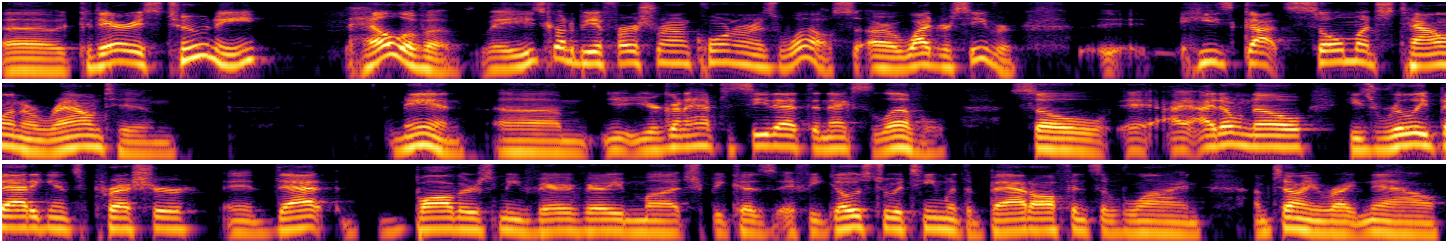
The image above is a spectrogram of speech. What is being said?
Uh Kadarius Toney, hell of a he's going to be a first round corner as well, so, or wide receiver. Uh, He's got so much talent around him. Man, um, you- you're going to have to see that at the next level. So eh, I, I don't know. He's really bad against pressure, and that bothers me very, very much because if he goes to a team with a bad offensive line, I'm telling you right now,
